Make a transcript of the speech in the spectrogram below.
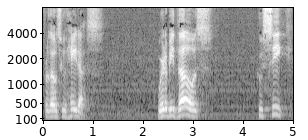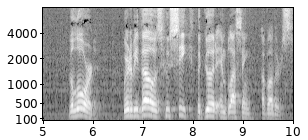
for those who hate us. We're to be those who seek the Lord. We're to be those who seek the good and blessing of others.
